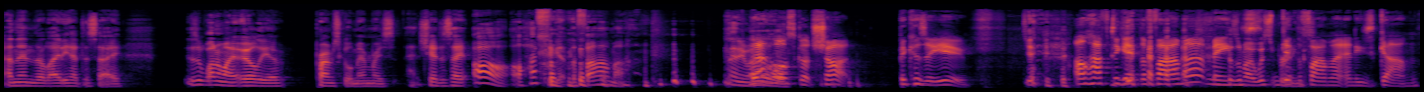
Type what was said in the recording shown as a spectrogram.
And then the lady had to say, this is one of my earlier primary school memories. She had to say, oh, I'll have to get the farmer. anyway. That horse got shot because of you. I'll have to get the farmer means of my get the farmer and his gun.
